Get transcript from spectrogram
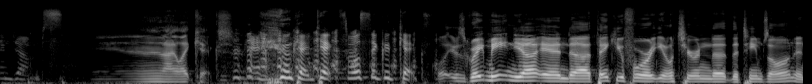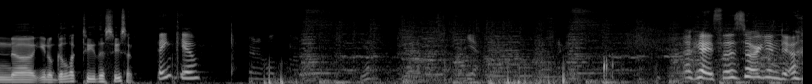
and jumps. And I like kicks. Okay, okay, kicks. We'll stick with kicks. Well, it was great meeting you, and uh, thank you for you know cheering the, the teams on, and uh, you know good luck to you this season. Thank you. Okay, so this is what we're gonna do.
